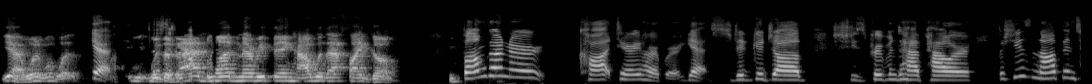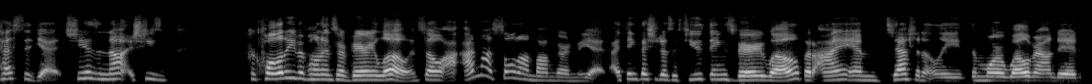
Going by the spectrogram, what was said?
yeah, what what, what yeah with the bad blood and everything, how would that fight go? Baumgardner caught Terry Harper. Yes, she did good job. She's proven to have power, but she has not been tested yet. She has not. She's her quality of opponents are very low. And so I, am not sold on Baumgardner yet. I think that she does a few things very well, but I am definitely the more well rounded,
